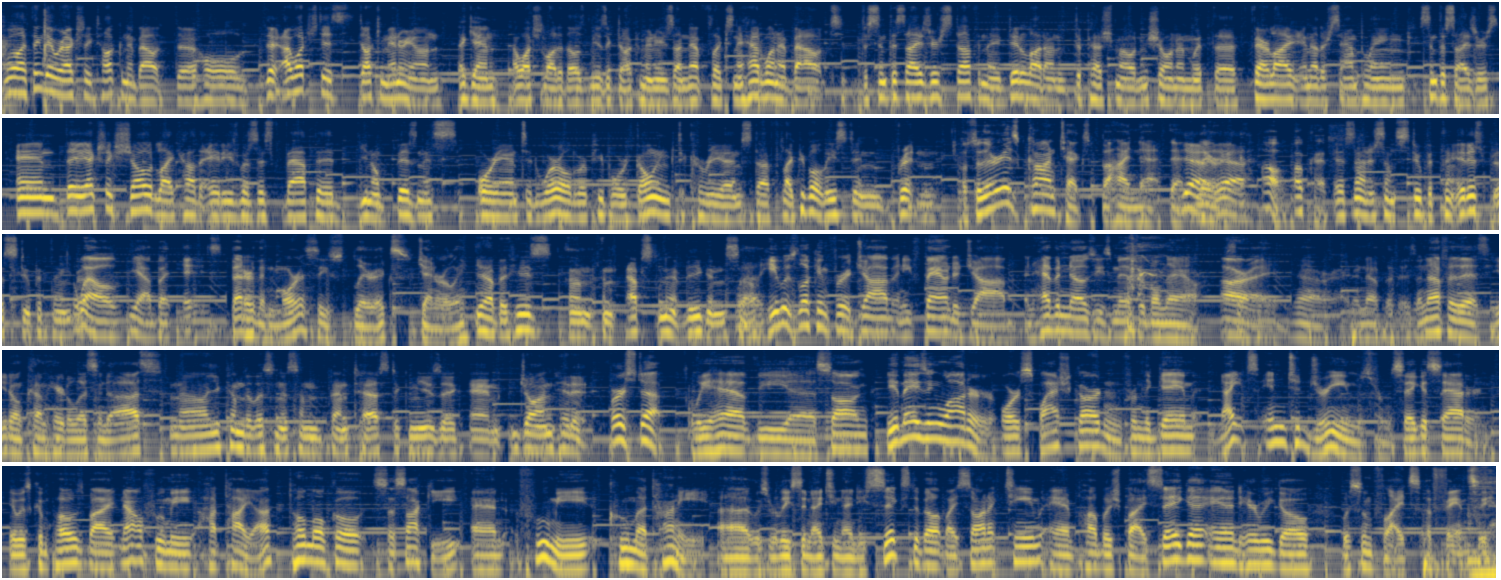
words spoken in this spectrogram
Well, I think they were actually talking about the whole. The, I watched this documentary on again. I watched a lot of those music documentaries on Netflix, and they had one about the synthesizer stuff, and they did a lot on Depeche Mode and showing them with the Fairlight and other sampling synthesizers. And they actually showed like how the 80s was this vapid, you know, business-oriented world where people were going to Korea and stuff. Like people, at least in Britain, Oh, so there is context behind that. That Yeah, lyric. yeah. Oh, okay. it's not just some stupid thing. It is a stupid thing. but- Well, yeah, but it's better than Morrissey's lyrics generally. Yeah, but he's um, an abstinent vegan, so. Well, he was looking for a job and he found a job, and heaven knows he's miserable now. All right, all right, enough of this. Enough of this. You don't come here to listen to us. no, you come to listen to some fantastic music, and John hit it. First up, we have the uh, song The Amazing Water or Splash Garden from the game Nights into Dreams from Sega Saturn. It was composed by Naofumi Hataya, Tomoko Sasaki, and Fumie Kumatani. Uh, it was released in 1996, developed by Sonic Team, and published by Sega. And here we go with some flights of fancy.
